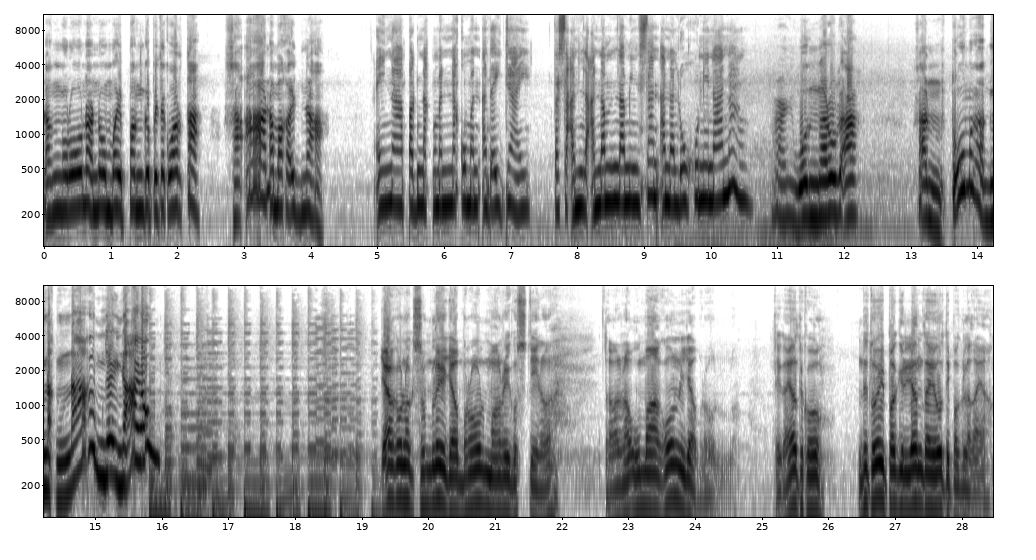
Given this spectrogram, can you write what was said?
nangrona no may panggapit sa kwarta. Saan na makaid na? Ay na pagnakman na kuman aday jay. Ta saan laanam na minsan analuko ni nanang. Ay, wag nga ro ah. San to mga agnaknakam niya inayaw? Diya ko nagsumli, Jabron, Mari Gustina. Tal na umakon ni Jabron. Ti kaya ko, dito'y pagilyan tayo ti paglakayak.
